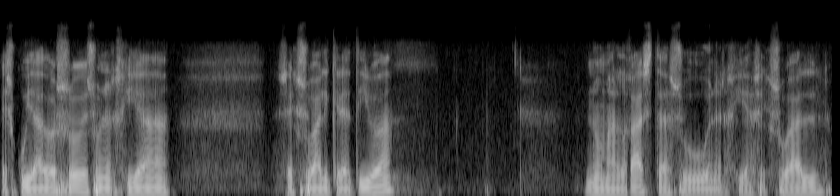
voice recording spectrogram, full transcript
Es cuidadoso de su energía sexual y creativa, no malgasta su energía sexual,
